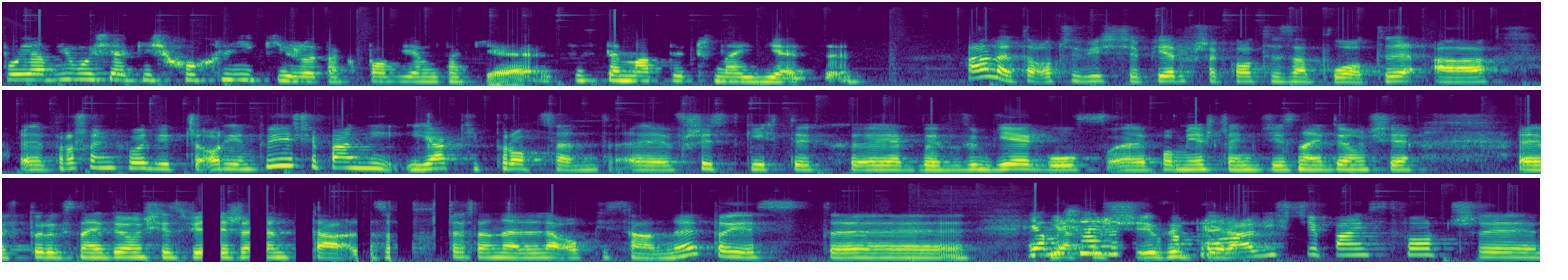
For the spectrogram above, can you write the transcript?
pojawiły się jakieś chochliki, że tak powiem, takie systematycznej wiedzy. Ale to oczywiście pierwsze koty za płoty, a e, proszę mi powiedzieć, czy orientuje się Pani, jaki procent e, wszystkich tych e, jakby wybiegów, pomieszczeń, gdzie znajdują się, w których znajdują się zwierzęta przez NL opisany, to jest ja jakoś myślę, wybieraliście Państwo, czy...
